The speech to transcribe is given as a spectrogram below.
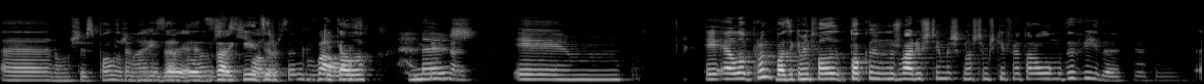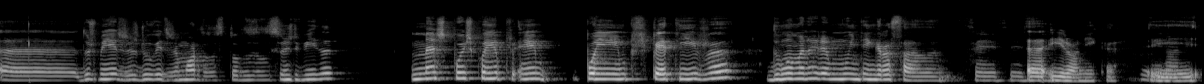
Ah, não vamos ser spoilers, não é? Exato, é, é estar aqui a dizer o portanto, que é que ela. Mas é, é- ela, pronto, basicamente fala, toca nos vários temas que nós temos que enfrentar ao longo da vida. Ah, dos medos, das dúvidas, da morte, todas as lições de vida, mas depois põe, em, põe em perspectiva de uma maneira muito engraçada, Sim, sim, sim. ah, irónica. E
